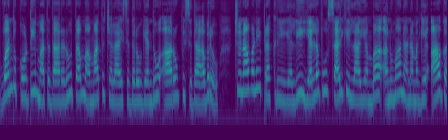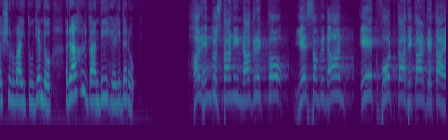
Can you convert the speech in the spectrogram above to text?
ಒಂದು ಕೋಟಿ ಮತದಾರರು ತಮ್ಮ ಮತ ಚಲಾಯಿಸಿದರು ಎಂದು ಆರೋಪಿಸಿದ ಅವರು ಚುನಾವಣೆ ಪ್ರಕ್ರಿಯೆಯಲ್ಲಿ ಎಲ್ಲವೂ ಸರಿಯಿಲ್ಲ ಎಂಬ ಅನುಮಾನ ನಮಗೆ ಆಗ ಶುರುವಾಯಿತು ಎಂದು ರಾಹುಲ್ ಗಾಂಧಿ ಹೇಳಿದರು हर हिंदुस्तानी नागरिक को ये संविधान एक वोट का अधिकार देता है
